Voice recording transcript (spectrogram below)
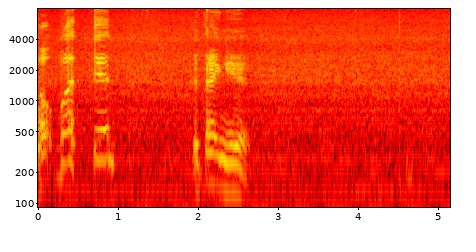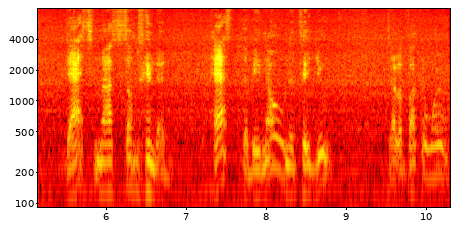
So, but then the thing is, that's not something that has to be known until you tell the fucking world.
